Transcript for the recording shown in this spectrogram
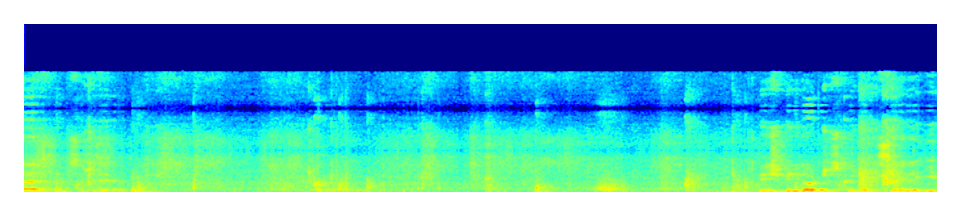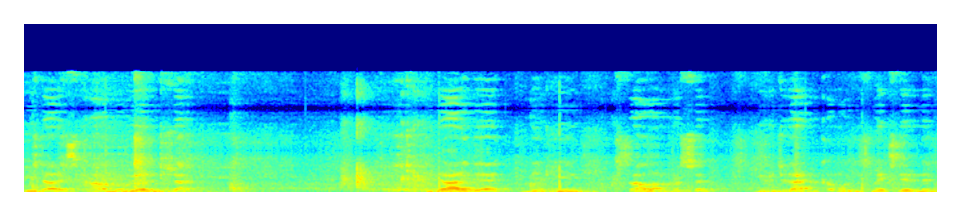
değerli temsilcilerim. Ee, 5442 sayılı İl İdaresi Kanunu uyarınca idarede birliğin sağlanması, yürütülen kamu hizmetlerinin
